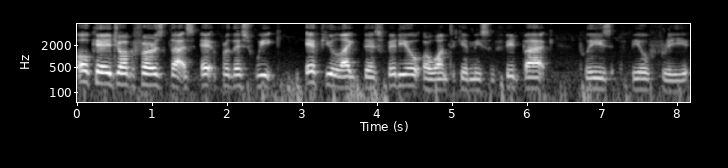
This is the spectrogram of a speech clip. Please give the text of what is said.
Okay geographers, that's it for this week. If you liked this video or want to give me some feedback, please feel free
